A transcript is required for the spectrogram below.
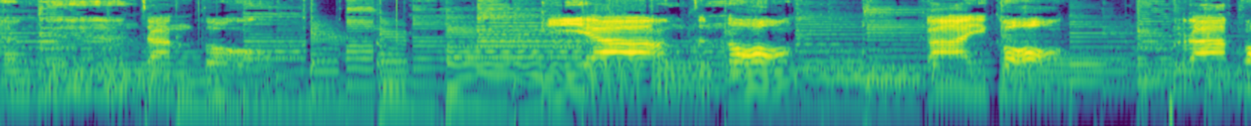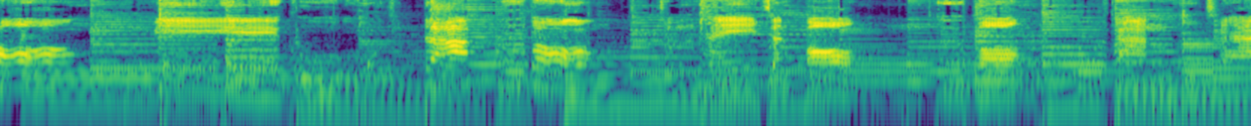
ดังเหมือนจันทร์ตองยามจะนอนกายกองประคองมีคู่จุดรักคือบ้อง จนให้ฉันปองคือบ้องกันชา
